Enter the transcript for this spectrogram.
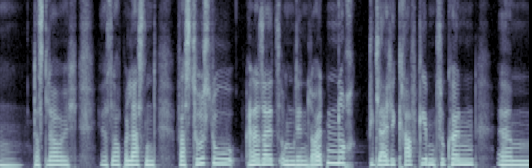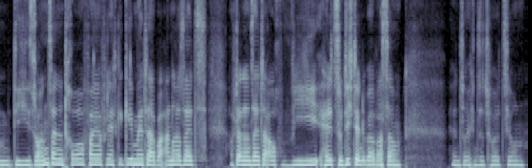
Hm, das glaube ich. Ja, ist auch belastend. Was tust du einerseits, um den Leuten noch die gleiche Kraft geben zu können, ähm, die sonst eine Trauerfeier vielleicht gegeben hätte, aber andererseits auf der anderen Seite auch, wie hältst du dich denn über Wasser in solchen Situationen?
